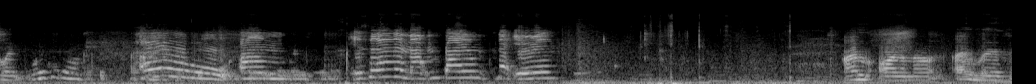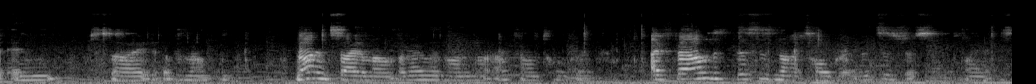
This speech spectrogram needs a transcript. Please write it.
went. Where did it all go? Oh, um, is that a mountain biome that you're in? I'm on a mountain. I live inside of a mountain. Not inside a mountain, but I live on a mountain. I found tall grass. I found that this is not tall grass. This is just plants.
